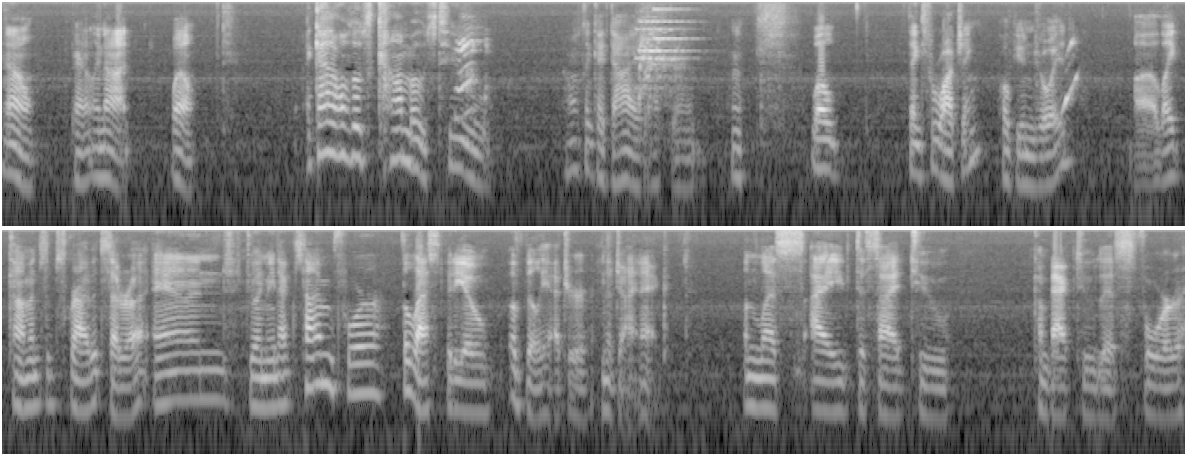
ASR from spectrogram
No, apparently not. Well, I got all those combos too. I don't think I died after it. well, thanks for watching. Hope you enjoyed. Uh, like, comment, subscribe, etc. And join me next time for the last video of Billy Hatcher and the Giant Egg. Unless I decide to come back to this for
